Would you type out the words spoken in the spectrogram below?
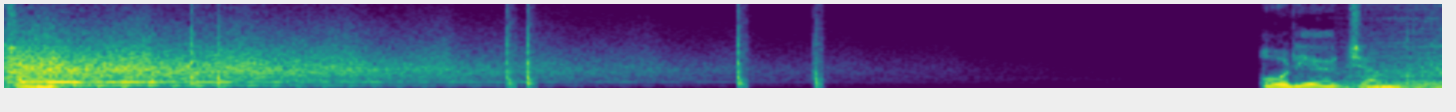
legend. Audio Jungle.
